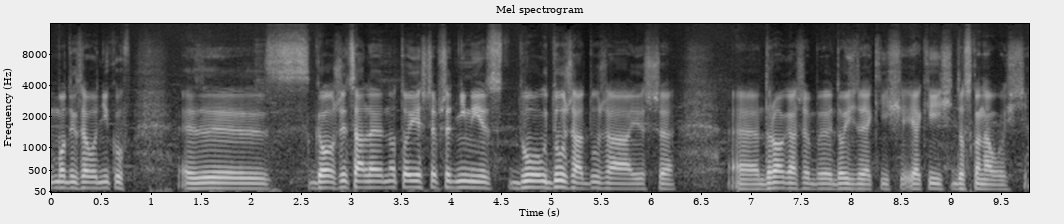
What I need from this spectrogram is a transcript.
młodych zawodników y, z Gorzyc, ale no to jeszcze przed nimi jest du, duża, duża jeszcze e, droga, żeby dojść do jakiejś, jakiejś doskonałości.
